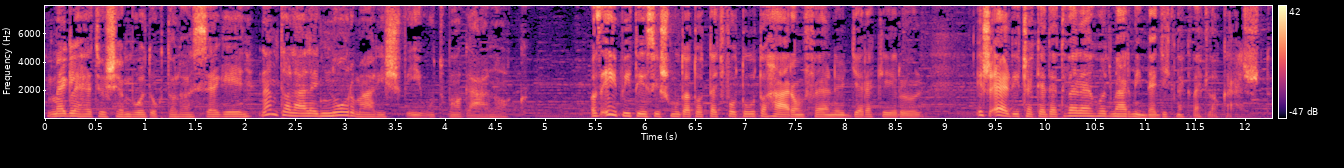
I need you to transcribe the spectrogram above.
Meglehetősen boldogtalan szegény, nem talál egy normális fiút magának. Az építész is mutatott egy fotót a három felnőtt gyerekéről, és eldicsekedett vele, hogy már mindegyiknek vett lakást.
